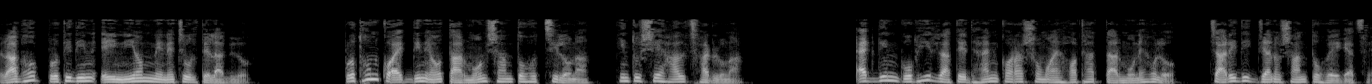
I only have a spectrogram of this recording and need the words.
রাঘব প্রতিদিন এই নিয়ম মেনে চলতে লাগল। প্রথম কয়েকদিনেও তার মন শান্ত হচ্ছিল না, কিন্তু সে হাল ছাড়ল না। একদিন গভীর রাতে ধ্যান করার সময় হঠাৎ তার মনে হল, চারিদিক যেন শান্ত হয়ে গেছে।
